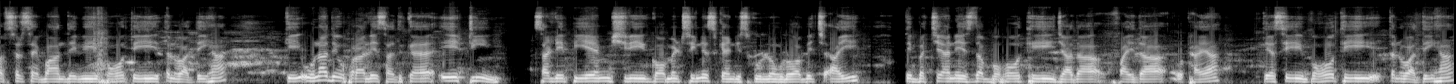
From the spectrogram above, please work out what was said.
ਅਫਸਰ ਸਹਿਬਾਨ ਦੇ ਵੀ ਬਹੁਤ ਹੀ ਧੰਨਵਾਦੀ ਹਾਂ ਕਿ ਉਹਨਾਂ ਦੇ ਉਪਰਾਲੇ ਸਦਕਾ ਇਹ ਟੀਮ ਸਾਡੇ PM Shri government senior secondary school Longroya ਵਿੱਚ ਆਈ ਤੇ ਬੱਚਿਆਂ ਨੇ ਇਸ ਦਾ ਬਹੁਤ ਹੀ ਜ਼ਿਆਦਾ ਫਾਇਦਾ ਉਠਾਇਆ ਤੇ ਅਸੀਂ ਬਹੁਤ ਹੀ ਧੰਨਵਾਦੀ ਹਾਂ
